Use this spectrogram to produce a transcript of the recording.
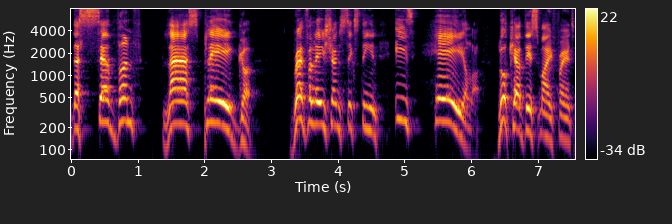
the seventh last plague, Revelation 16, is hail. Look at this, my friends.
